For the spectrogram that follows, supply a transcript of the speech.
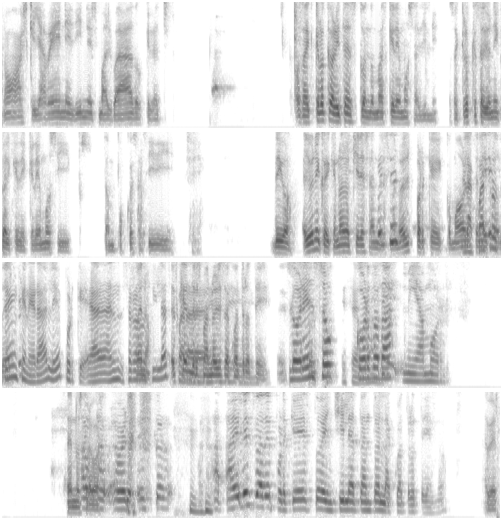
no, es que ya ven, el INE es malvado, que la ch- O sea, creo que ahorita es cuando más queremos al INE. O sea, creo que es el único al que le queremos y pues tampoco es así. Sí. Digo, el único que no lo quiere es Andrés es- Manuel porque como ahora La está en el 4T poder- en general, ¿eh? Porque han cerrado Bueno, filas es que Andrés Manuel es a este- 4T. es- Lorenzo es el- Córdoba, Sí. mi amor. A, trabajo. a- a ver, esto, a- ahí les va de por qué esto enchila tanto a la 4T, ¿no? A ver,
